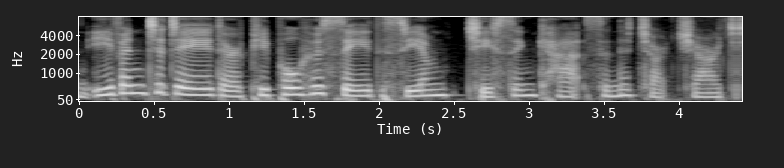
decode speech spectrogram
And even today, there are people who say they see him chasing cats in the churchyard.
